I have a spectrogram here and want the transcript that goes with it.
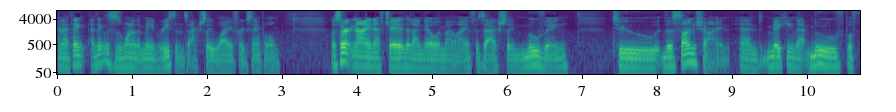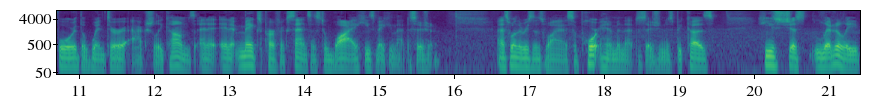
And I think I think this is one of the main reasons, actually, why, for example, a certain INFJ that I know in my life is actually moving to the sunshine and making that move before the winter actually comes. And it, and it makes perfect sense as to why he's making that decision. That's one of the reasons why I support him in that decision is because he's just literally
